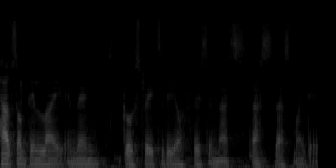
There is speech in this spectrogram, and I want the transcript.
have something light, and then go straight to the office, and that's that's that's my day.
